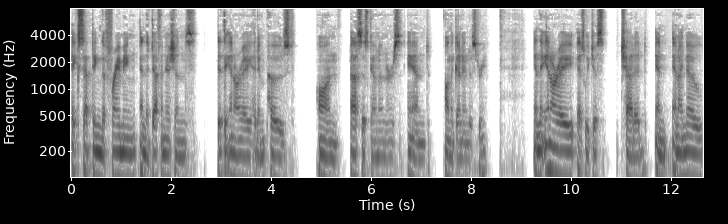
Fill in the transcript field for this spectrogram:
accepting the framing and the definitions that the NRA had imposed on us as gun owners and on the gun industry. And the NRA, as we just chatted, and and I know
